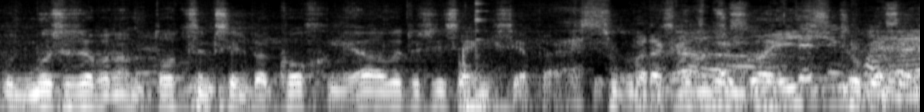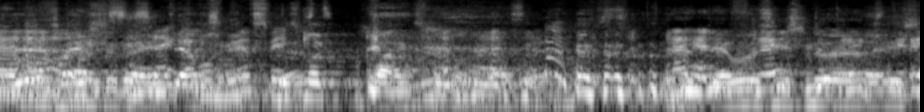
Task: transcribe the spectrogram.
und musst es aber dann trotzdem selber kochen. Ja, aber das ist eigentlich sehr praktisch. Super, da kann sogar ich sogar Thermomix muss man ist nur- kriegst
